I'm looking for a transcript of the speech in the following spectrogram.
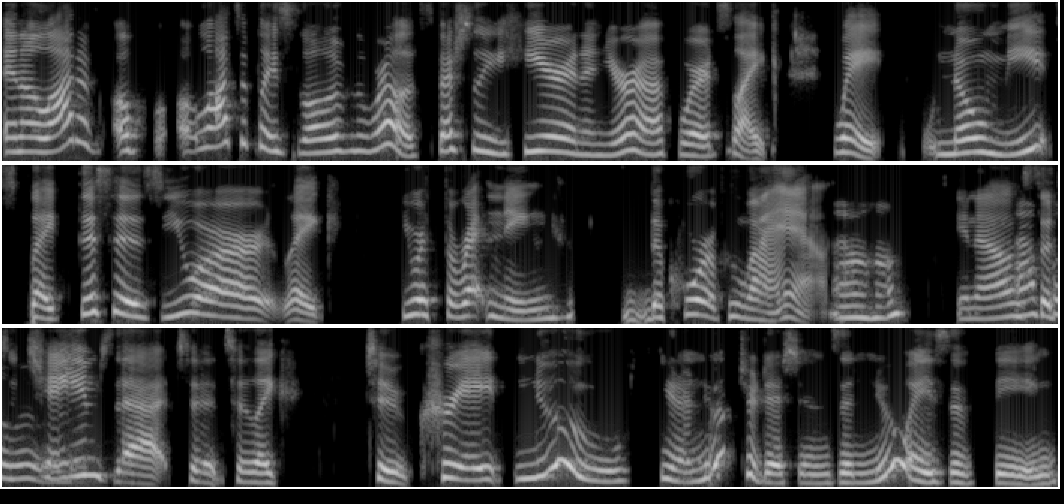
in a lot of uh, lots of places all over the world, especially here and in Europe, where it's like, wait, no meat? Like this is you are like you are threatening the core of who I am. Uh-huh. You know, Absolutely. so to change that to to like to create new you know new traditions and new ways of being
